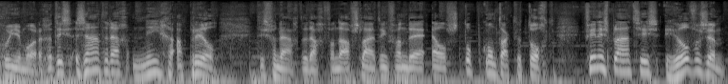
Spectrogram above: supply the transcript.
goede morgen. Het is zaterdag 9 april. Het is vandaag de dag van de afsluiting van de 11 stopcontactentocht. Finishplaats is Hilversum.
